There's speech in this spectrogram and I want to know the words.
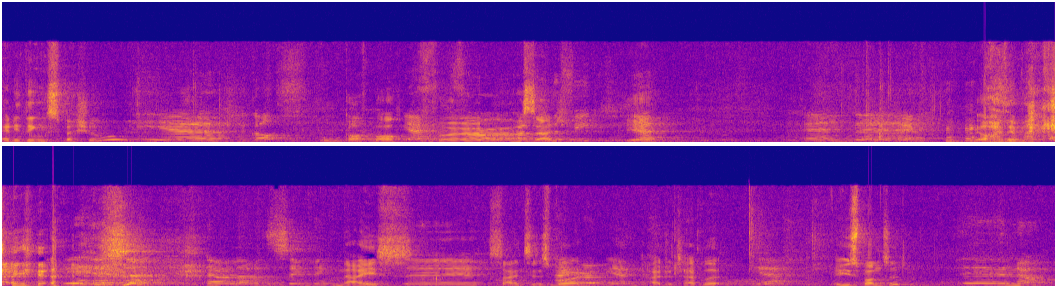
Anything special? Yeah, golf. Ooh, golf ball yeah, for, for massage. yeah. yeah and uh, oh, the back. yes, have a lot of the same thing. Nice. The Science in Sport. Hydro, yeah. Hydro tablet. Yeah. Are you sponsored? Uh, no,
